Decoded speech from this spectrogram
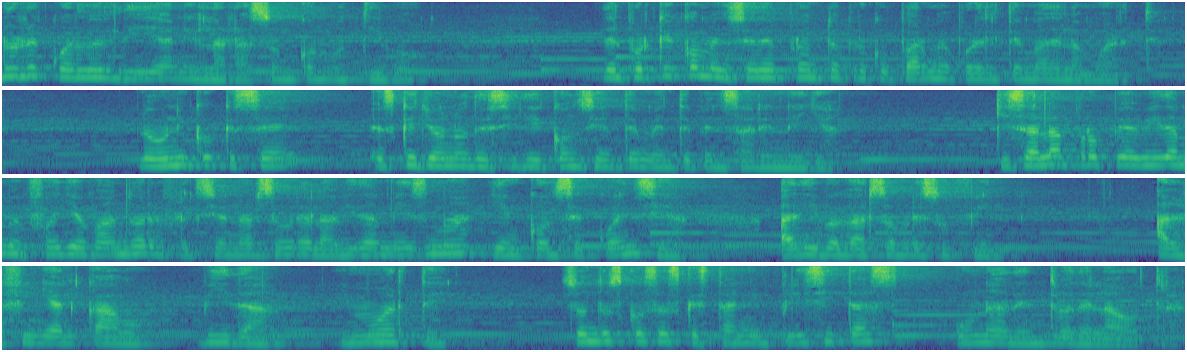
No recuerdo el día ni la razón con motivo del por qué comencé de pronto a preocuparme por el tema de la muerte. Lo único que sé es que yo no decidí conscientemente pensar en ella. Quizá la propia vida me fue llevando a reflexionar sobre la vida misma y en consecuencia a divagar sobre su fin. Al fin y al cabo, vida y muerte son dos cosas que están implícitas una dentro de la otra.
